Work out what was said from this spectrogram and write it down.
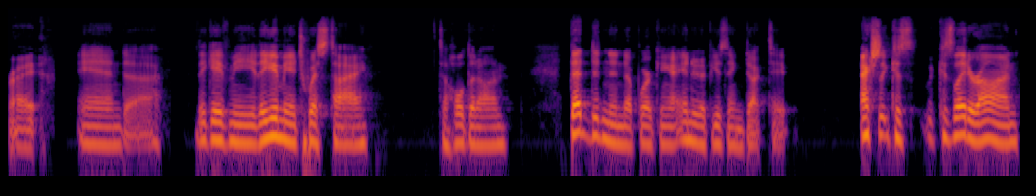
Right. and uh, they gave me they gave me a twist tie to hold it on. That didn't end up working. I ended up using duct tape. Actually, because because later on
